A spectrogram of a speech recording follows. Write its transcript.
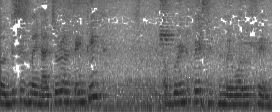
So this is my natural painting. I'm going to paste it in my wall of fame.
